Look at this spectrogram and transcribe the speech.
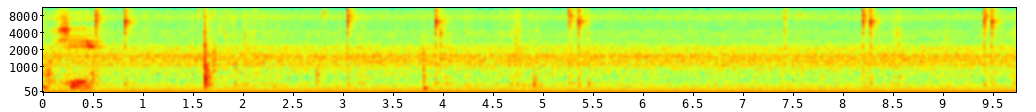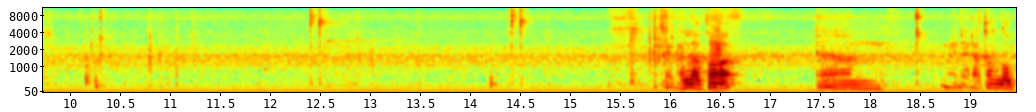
โอเคจากนั้นเราก็ไม่ได้เราต้องลบ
